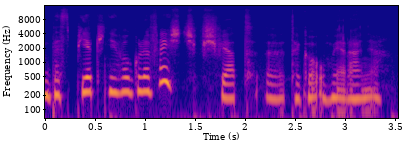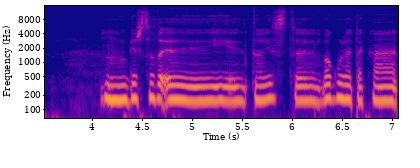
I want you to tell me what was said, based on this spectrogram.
bezpiecznie w ogóle wejść w świat e, tego umierania. Mm, wiesz co, y, to jest y, w ogóle taka,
